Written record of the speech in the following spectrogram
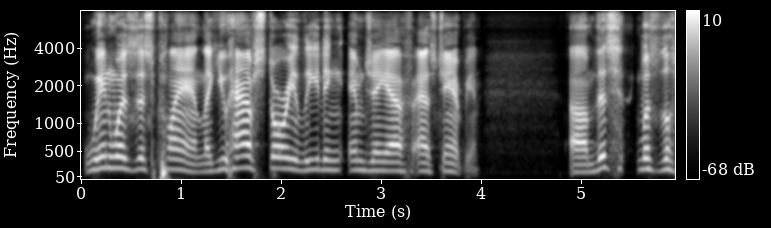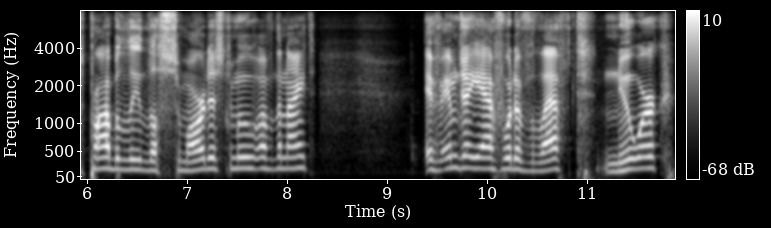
when was this plan? Like you have story leading MJF as champion. Um, this was the, probably the smartest move of the night. If MJF would have left Newark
